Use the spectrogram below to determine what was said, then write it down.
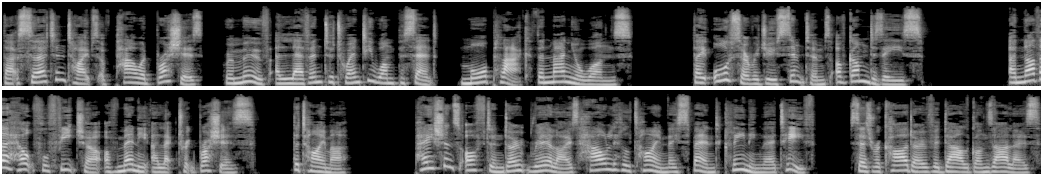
that certain types of powered brushes remove 11 to 21% more plaque than manual ones. They also reduce symptoms of gum disease. Another helpful feature of many electric brushes, the timer. Patients often don't realize how little time they spend cleaning their teeth, says Ricardo Vidal Gonzalez,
